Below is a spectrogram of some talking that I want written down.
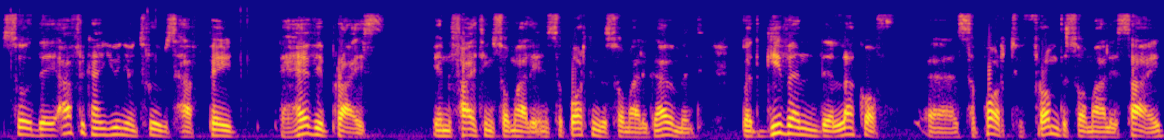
So the African Union troops have paid a heavy price in fighting Somalia, in supporting the Somali government. But given the lack of uh, support from the Somali side,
